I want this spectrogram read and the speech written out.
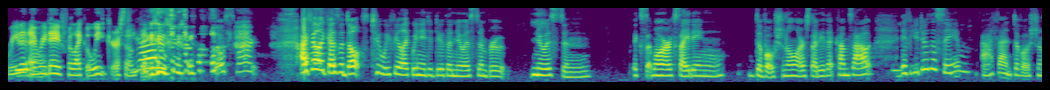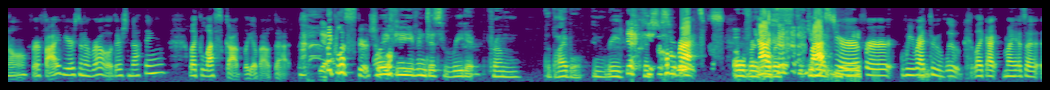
read Read it 'em every all. day for like a week or something. Yes. so smart. I feel like as adults too, we feel like we need to do the newest and bru- newest and ex- more exciting devotional or study that comes out. Mm-hmm. If you do the same Advent devotional for five years in a row, there's nothing like less godly about that, Yeah. like less spiritual. Or spiritual. if you even just read it from the Bible and read Yeah, Chris you just read Correct. over and over. Yes. You don't Last year need- for we read through Luke. Like I my as a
